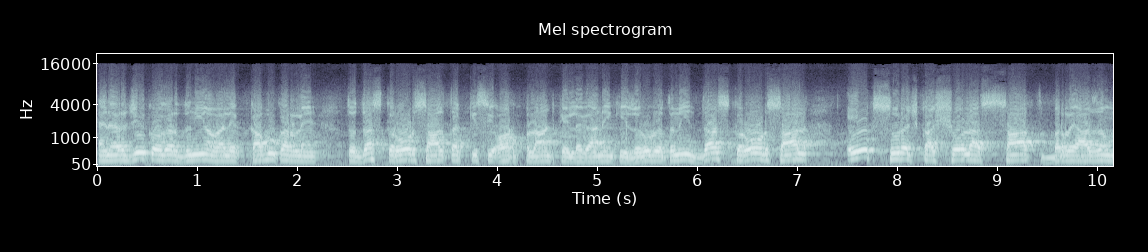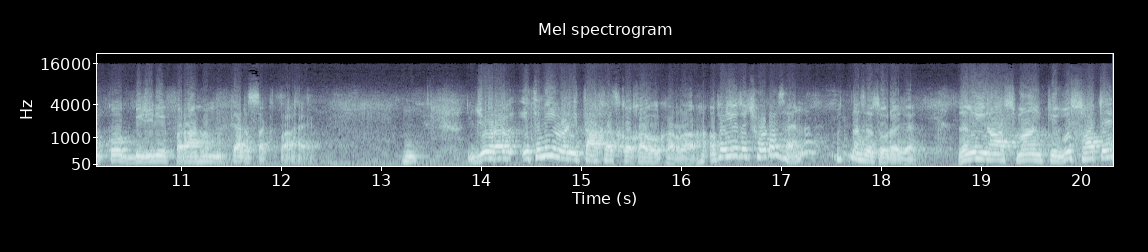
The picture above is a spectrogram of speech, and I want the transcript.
انرجی کو اگر دنیا والے قابو کر لیں، تو دس کروڑ سال تک کسی اور پلانٹ کے لگانے کی ضرورت نہیں۔ دس کروڑ سال ایک سورج کا شولہ سات بر اعظم کو بجلی فراہم کر سکتا ہے۔ جو رب اتنی بڑی طاقت کو قابو کر رہا اب یہ تو چھوٹا سا ہے نا، اتنا سا سورج ہے۔ زمین آسمان کی وسعتیں۔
